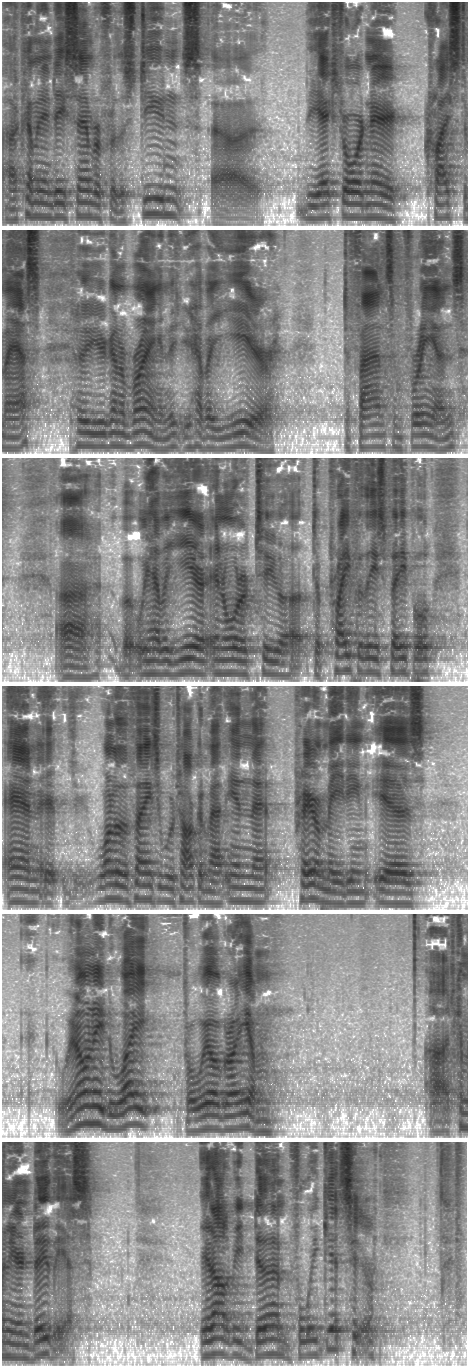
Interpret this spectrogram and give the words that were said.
Uh, coming in December for the students, uh, the extraordinary Christ Mass, who you're going to bring, and you have a year to find some friends. Uh, but we have a year in order to uh, to pray for these people. And it, one of the things that we're talking about in that prayer meeting is we don't need to wait for Will Graham uh, to come in here and do this. It ought to be done before he gets here.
